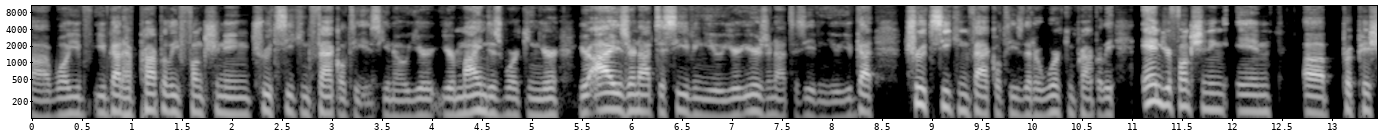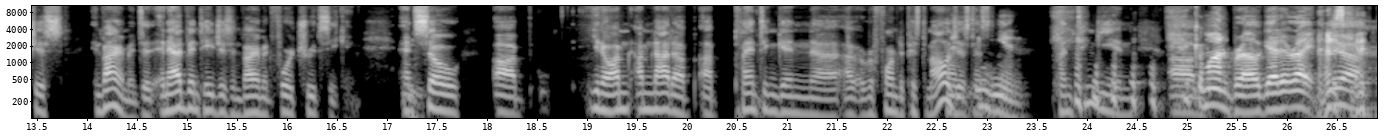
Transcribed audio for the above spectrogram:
uh, well, you've you've got to have properly functioning truth-seeking faculties. You know, your your mind is working, your your eyes are not deceiving you, your ears are not deceiving you. You've got truth-seeking faculties that are working properly, and you're functioning in a propitious environment, an advantageous environment for truth-seeking. And mm. so, uh, you know, I'm I'm not a, a Plantingan, uh, a reformed epistemologist. Plantingian. Um, Come on, bro, get it right. No, yeah.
